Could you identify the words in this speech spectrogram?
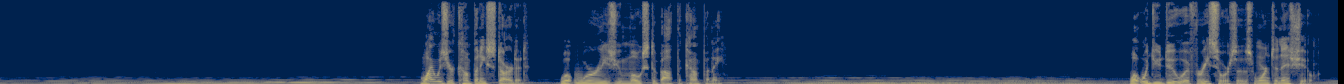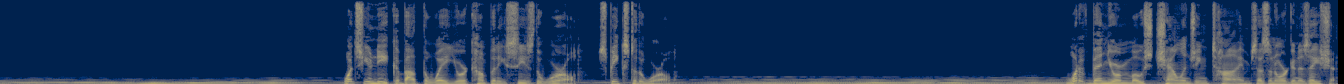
Why was your company started? What worries you most about the company? What would you do if resources weren't an issue? What's unique about the way your company sees the world, speaks to the world? What have been your most challenging times as an organization?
